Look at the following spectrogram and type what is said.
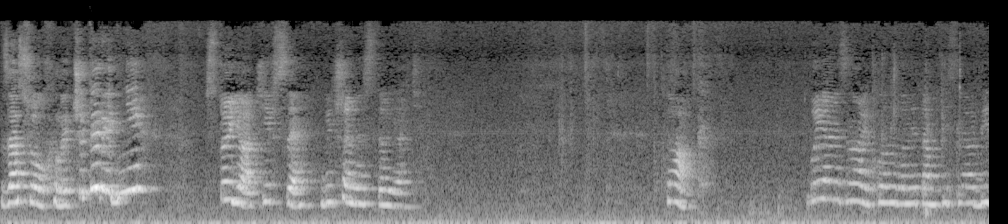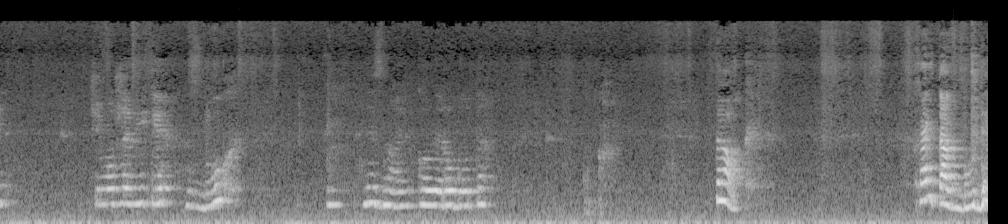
Засохли. Чотири дні стоять і все. Більше не стоять. Так. Бо я не знаю, коли вони там після обід. Чи може віки з двох. Не знаю, коли робота. Так. Хай так буде.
